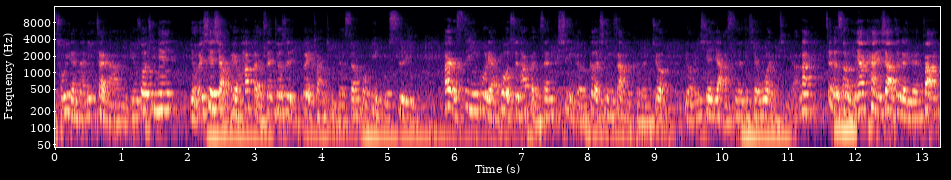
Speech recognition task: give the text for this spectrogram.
处理的能力在哪里？比如说，今天有一些小朋友，他本身就是对团体的生活并不适应，他有适应不良，或者是他本身性格个性上可能就有一些雅思的这些问题啊。那这个时候你要看一下这个园方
